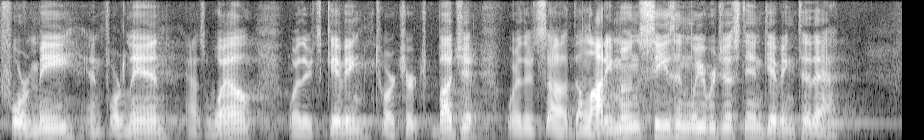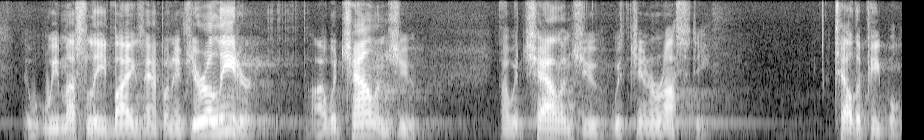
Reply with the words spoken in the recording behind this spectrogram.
for me and for Lynn as well, whether it's giving to our church budget, whether it's uh, the Lottie Moon season we were just in, giving to that. We must lead by example. And if you're a leader, I would challenge you, I would challenge you with generosity. Tell the people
